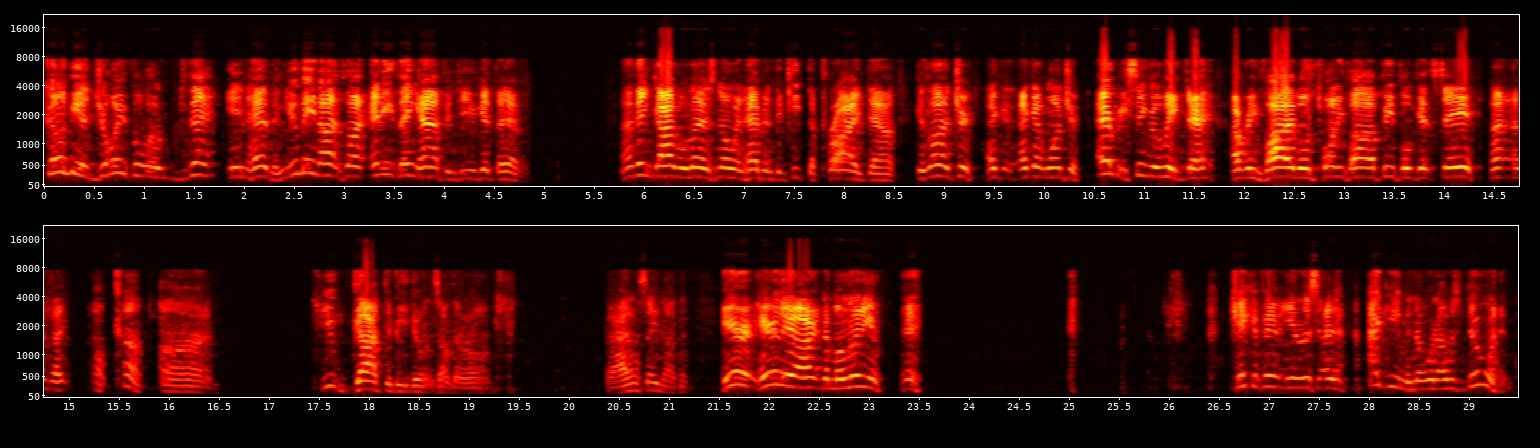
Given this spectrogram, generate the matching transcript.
it's going to be a joyful event in heaven. You may not thought anything happened till you get to heaven. I think God will let us know in heaven to keep the pride down. Because a lot of church, I, got one church, every single week, a revival, 25 people get saved. I, I'm like, oh, come on. You got to be doing something wrong. But I don't say nothing. Here, here they are, in the millennium. Eh. Jacob, you know, listen, I, I didn't even know what I was doing.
